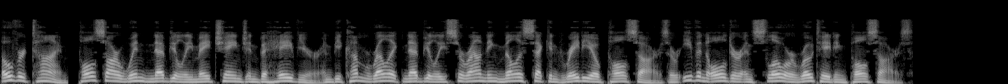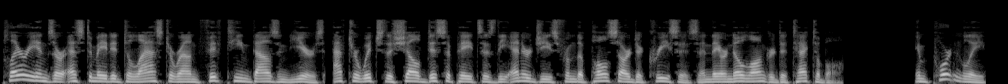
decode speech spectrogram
Over time, pulsar wind nebulae may change in behavior and become relic nebulae surrounding millisecond radio pulsars or even older and slower rotating pulsars. Plerions are estimated to last around 15,000 years, after which the shell dissipates as the energies from the pulsar decreases and they are no longer detectable. Importantly,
